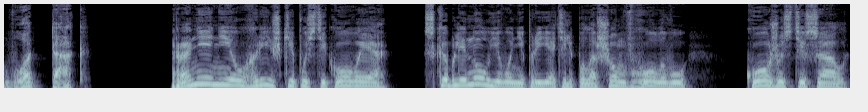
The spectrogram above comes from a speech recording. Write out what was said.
Вот так. Ранение у Гришки пустяковое, скоблянул его неприятель палашом в голову, кожу стесал,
